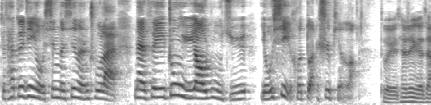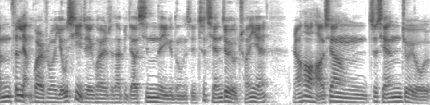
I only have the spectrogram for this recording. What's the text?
就它最近有新的新闻出来，奈飞终于要入局游戏和短视频了。对它这个，咱们分两块说，游戏这一块是它比较新的一个东西，之前就有传言，然后好像之前就有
